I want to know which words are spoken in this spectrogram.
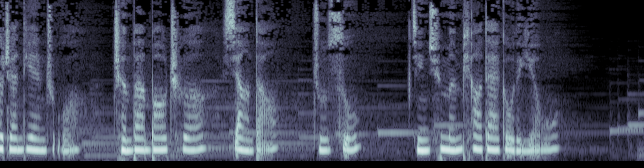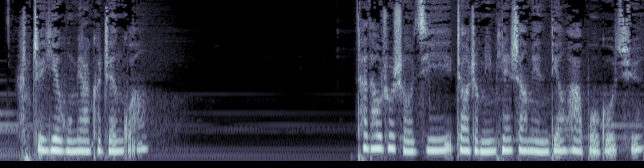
客栈店主承办包车、向导、住宿、景区门票代购的业务，这业务面可真广。他掏出手机，照着名片上面的电话拨过去，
